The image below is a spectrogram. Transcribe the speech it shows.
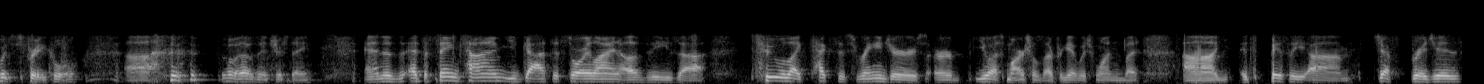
which is pretty cool. Uh, so that was interesting. And at the same time, you've got the storyline of these uh, two like Texas Rangers or U.S. Marshals, I forget which one, but uh, it's basically um, Jeff Bridges,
